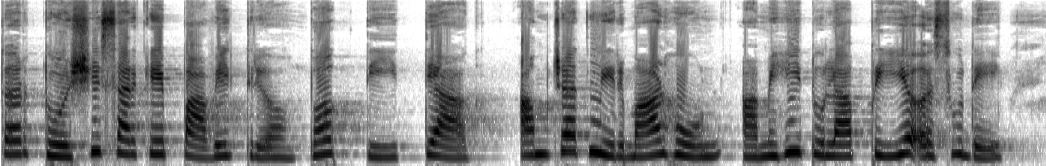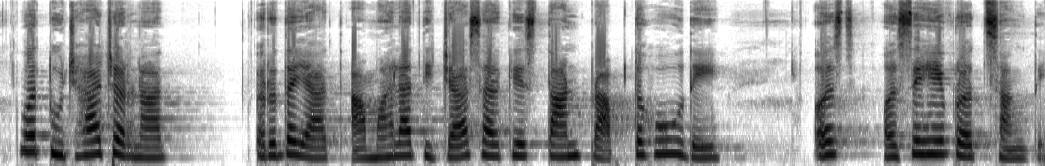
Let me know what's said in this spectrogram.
तर तुळशीसारखे पावित्र्य भक्ती त्याग आमच्यात निर्माण होऊन आम्हीही तुला प्रिय असू दे व तुझ्या चरणात हृदयात आम्हाला तिच्यासारखे स्थान प्राप्त होऊ दे अस असे हे व्रत सांगते.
